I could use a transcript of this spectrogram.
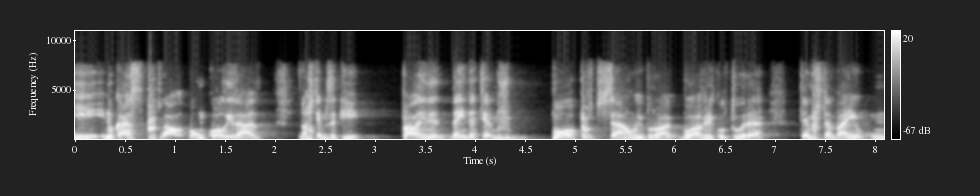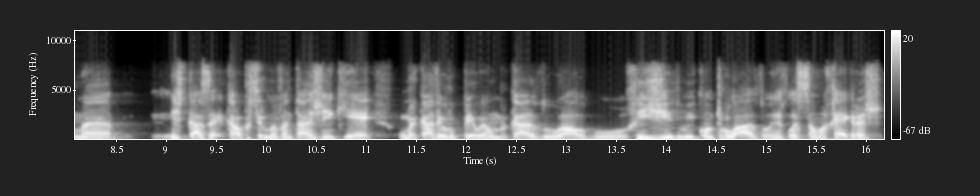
E, e, no caso de Portugal, com qualidade, nós temos aqui, para além de ainda termos boa produção e boa, agricultura, temos também uma, neste caso acaba por ser uma vantagem que é o mercado europeu é um mercado algo rígido e controlado em relação a regras,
